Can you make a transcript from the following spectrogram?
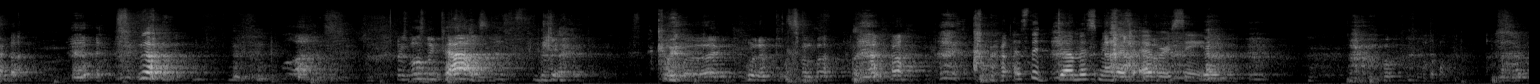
no. We're supposed to be pals. Come on, put up with someone. That's the dumbest move I've ever seen.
